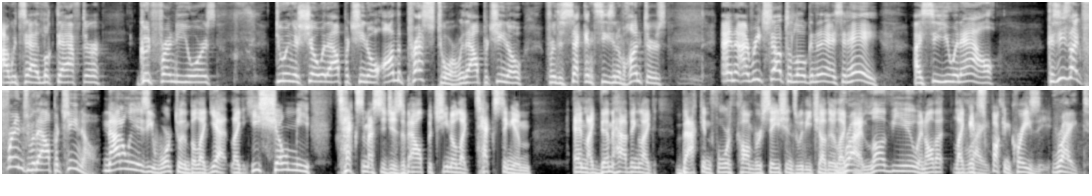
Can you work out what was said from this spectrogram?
I would say I looked after, good friend of yours, doing a show with Al Pacino on the press tour with Al Pacino for the second season of Hunters. And I reached out to Logan today. I said, Hey, I see you and Al. Because he's like friends with Al Pacino. not only has he worked with him, but like, yeah, like he's shown me text messages of Al Pacino like texting him and like them having like back and forth conversations with each other, like, Right. I love you and all that. Like, it's fucking crazy. Right.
